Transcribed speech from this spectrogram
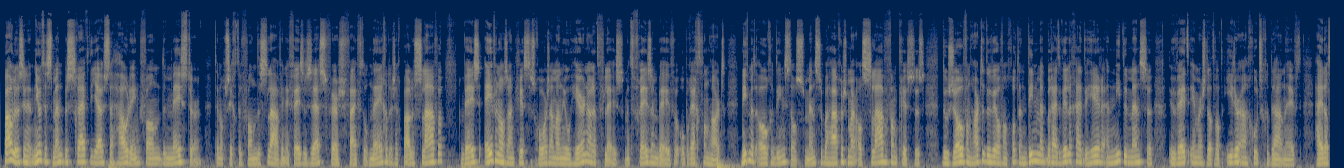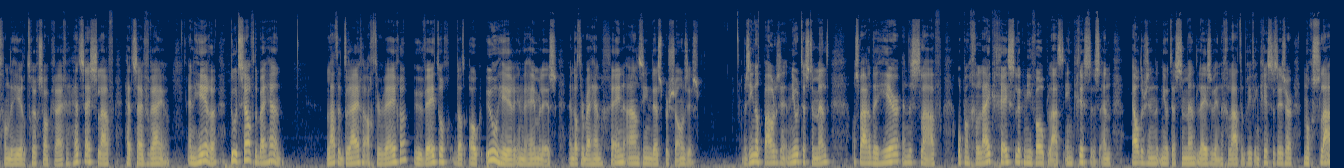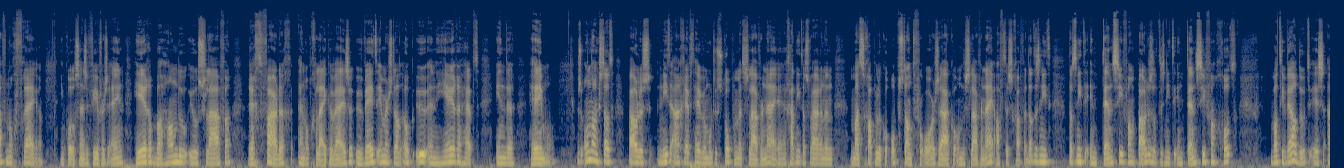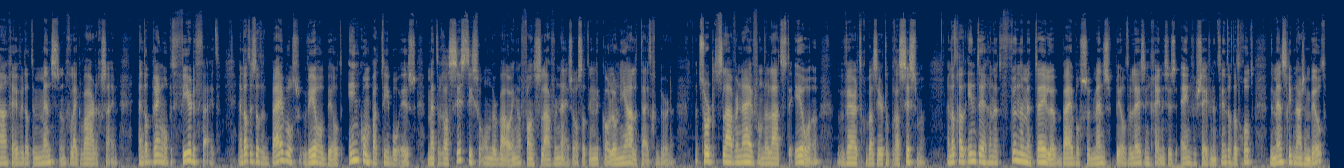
Paulus in het Nieuw Testament beschrijft de juiste houding van de meester ten opzichte van de slaaf. In Efeze 6, vers 5 tot 9, daar zegt Paulus: Slaven, wees evenals aan Christus gehoorzaam aan uw Heer naar het vlees, met vrees en beven, oprecht van hart, niet met ogendienst als mensenbehagers, maar als slaven van Christus. Doe zo van harte de wil van God en dien met bereidwilligheid de Heer en niet de mensen. U weet immers dat wat ieder aan goeds gedaan heeft, hij dat van de Heer terug zal krijgen, het zij slaaf, het zij vrije. En heren, doe hetzelfde bij hen. Laat het dreigen achterwege. U weet toch dat ook uw Heer in de hemel is en dat er bij hem geen aanzien des persoons is. We zien dat Paulus in het Nieuwe Testament als ware de Heer en de slaaf op een gelijk geestelijk niveau plaatst in Christus. En elders in het Nieuwe Testament lezen we in de gelaten brief: In Christus is er nog slaaf, nog vrije. In Colossense 4, vers 1: Heren, behandel uw slaven rechtvaardig en op gelijke wijze. U weet immers dat ook u een Heere hebt in de hemel. Dus ondanks dat Paulus niet aangeeft, hey, we moeten stoppen met slavernij. Hij gaat niet als het ware een maatschappelijke opstand veroorzaken om de slavernij af te schaffen. Dat is niet, dat is niet de intentie van Paulus, dat is niet de intentie van God. Wat hij wel doet, is aangeven dat de mensen gelijkwaardig zijn. En dat brengt me op het vierde feit. En dat is dat het Bijbels wereldbeeld incompatibel is met racistische onderbouwingen van slavernij, zoals dat in de koloniale tijd gebeurde. Het soort slavernij van de laatste eeuwen werd gebaseerd op racisme. En dat gaat in tegen het fundamentele Bijbelse mensbeeld. We lezen in Genesis 1, vers 27 dat God de mens schiep naar zijn beeld.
